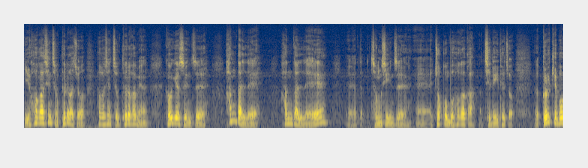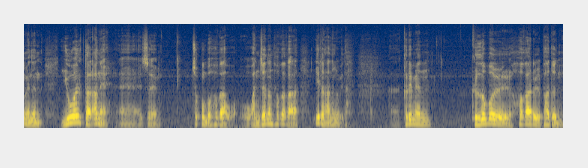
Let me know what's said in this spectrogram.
이 허가 신청 들어가죠. 허가 신청 들어가면 거기에서 이제 한 달 내, 한 달 내에 정시 이제 조건부 허가가 진행이 되죠. 그렇게 보면은 6월 달 안에 이제 조건부 허가, 완전한 허가가 일어나는 겁니다. 아, 그러면 글로벌 허가를 받은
